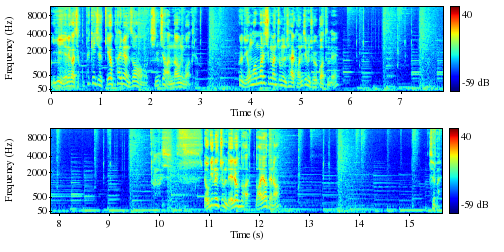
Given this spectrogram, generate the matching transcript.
이게 얘네가 자꾸 패키지를 끼워 팔면서 진짜 안 나오는 것 같아요. 그래도 영웅 한 마리씩만 좀 잘 건지면 좋을 것 같은데. 여기는 좀 내려놔야 되나? 제발.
